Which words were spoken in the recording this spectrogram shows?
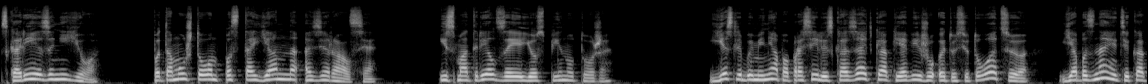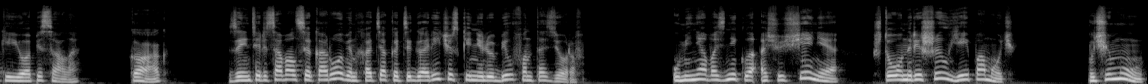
скорее за нее, потому что он постоянно озирался и смотрел за ее спину тоже. Если бы меня попросили сказать, как я вижу эту ситуацию, я бы знаете, как ее описала? Как? Заинтересовался Коровин, хотя категорически не любил фантазеров. У меня возникло ощущение, что он решил ей помочь. «Почему?»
